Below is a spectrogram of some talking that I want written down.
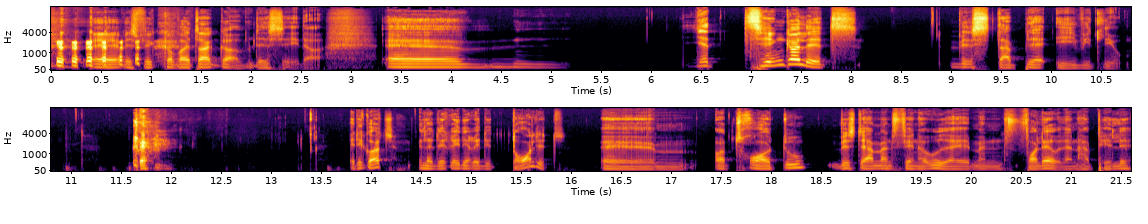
øh, hvis vi ikke kommer i tanke om det senere. Øh, jeg tænker lidt, hvis der bliver evigt liv. Ja. er det godt, eller er det rigtig, rigtig dårligt? Øh, og tror du, hvis det er, man finder ud af, at man får lavet den her pille,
